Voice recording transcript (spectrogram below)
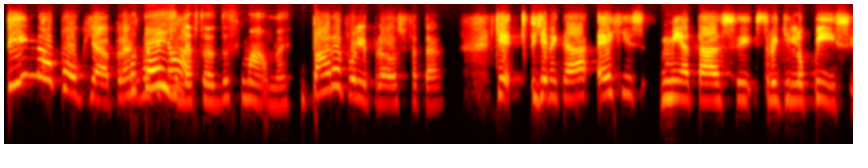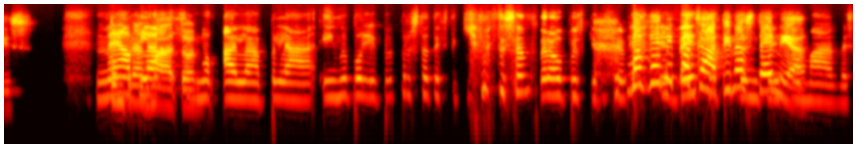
Τι να πω πια, πραγματικά. Πότε έγινε αυτό, δεν το θυμάμαι. Πάρα πολύ πρόσφατα. Και γενικά έχεις μία τάση στρογγυλοποίησης. Ναι, των απλά, πραγμάτων. συγγνώμη, αλλά απλά είμαι πολύ προστατευτική με τους ανθρώπους και τις Μα δεν είπα ευαίσθητες κάτι, είναι κοινωνικές ασθένεια. ομάδες.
